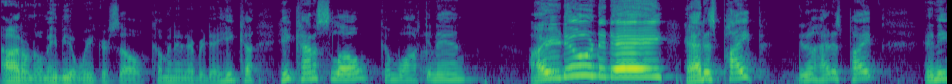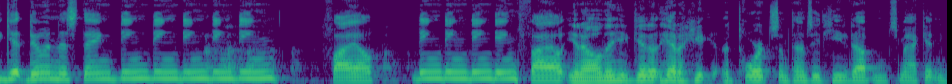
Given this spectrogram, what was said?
I don't know, maybe a week or so, coming in every day. He he kind of slow, come walking in. How you doing today? Had his pipe, you know, had his pipe, and he'd get doing this thing, ding, ding, ding, ding, ding, file, ding, ding, ding, ding, file, you know, and then he'd get a, he had a, a torch. Sometimes he'd heat it up and smack it and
